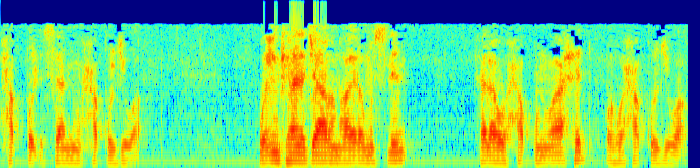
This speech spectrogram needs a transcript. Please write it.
حق الإسلام وحق الجوار. وإن كان جارا غير مسلم فله حق واحد وهو حق الجوار.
